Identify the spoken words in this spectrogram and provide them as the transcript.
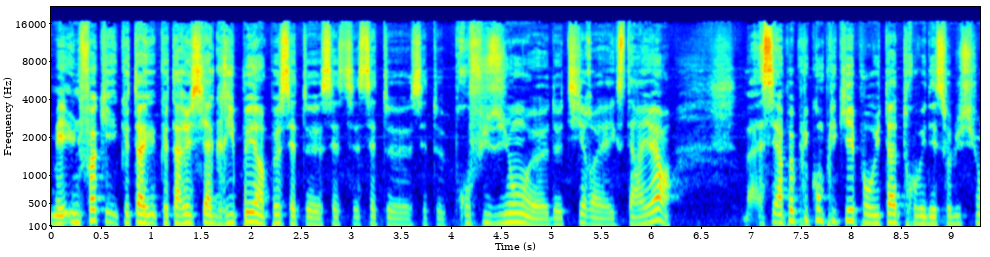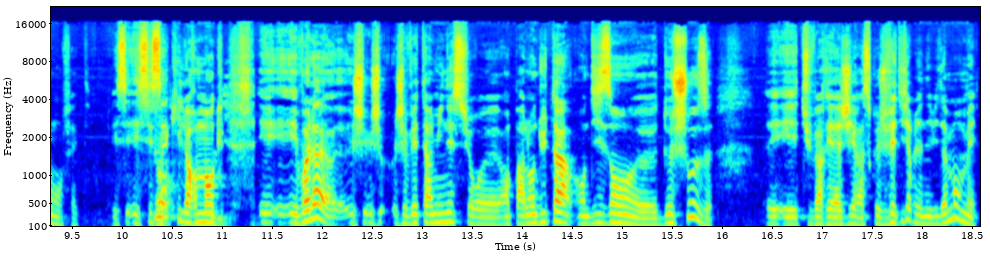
Mais une fois que tu as, réussi à gripper un peu cette, cette, cette, cette profusion de tirs extérieurs, bah, c'est un peu plus compliqué pour Utah de trouver des solutions en fait. Et c'est ça qui leur manque. Et, voilà, je, vais terminer sur, euh, en parlant d'Utah, en disant euh, deux choses. Et, tu vas réagir à ce que je vais dire, bien évidemment. Mais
